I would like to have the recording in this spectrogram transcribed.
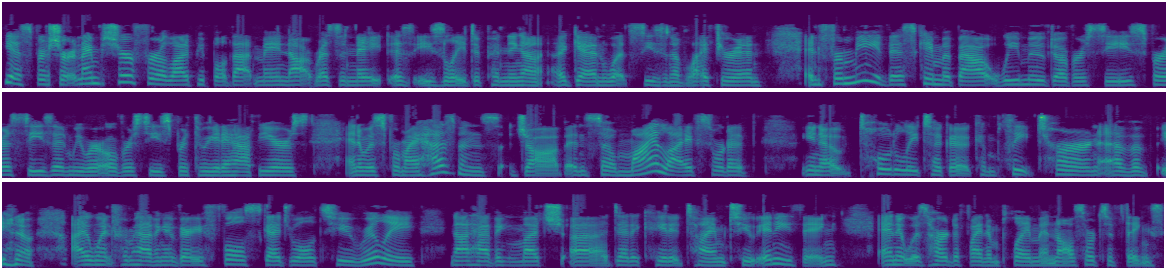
Yes, for sure. And I'm sure for a lot of people that may not resonate as easily depending on, again, what season of life you're in. And for me, this came about. We moved overseas for a season. We were overseas for three and a half years, and it was for my husband's job. And so my life sort of, you know, totally took a complete turn of, a, you know, I went from having a very full schedule to really not having much uh, dedicated time to anything. And it was hard to find employment and all sorts of things.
